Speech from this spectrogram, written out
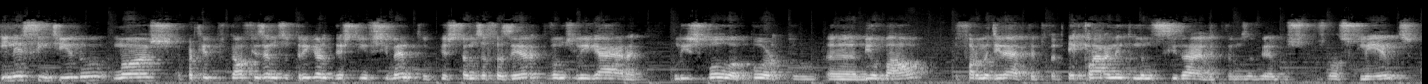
E nesse sentido, nós, a partir de Portugal, fizemos o trigger deste investimento que estamos a fazer, que vamos ligar Lisboa, Porto, uh, Bilbao, de forma direta. Portanto, é claramente uma necessidade que estamos a ver dos, dos nossos clientes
